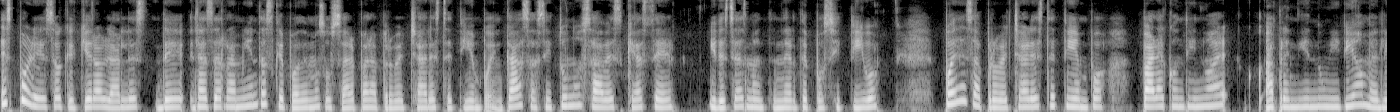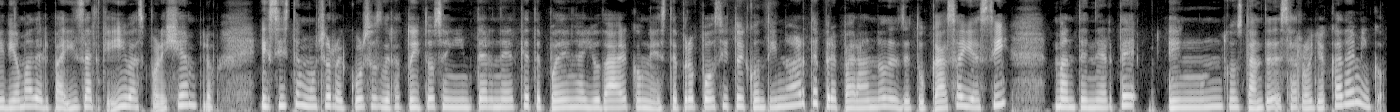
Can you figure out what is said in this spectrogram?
Es por eso que quiero hablarles de las herramientas que podemos usar para aprovechar este tiempo en casa. Si tú no sabes qué hacer y deseas mantenerte positivo, puedes aprovechar este tiempo para continuar aprendiendo un idioma, el idioma del país al que ibas, por ejemplo. Existen muchos recursos gratuitos en Internet que te pueden ayudar con este propósito y continuarte preparando desde tu casa y así mantenerte en un constante desarrollo académico.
